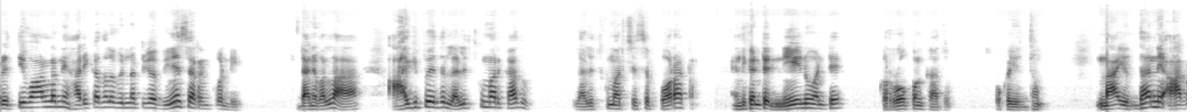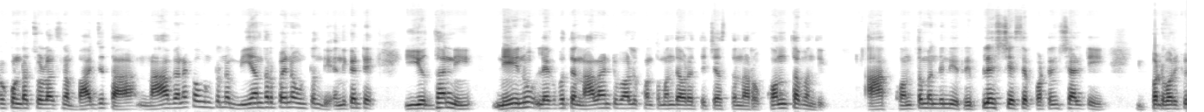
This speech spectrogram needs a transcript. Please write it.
ప్రతి వాళ్ళని హరికథలు విన్నట్టుగా వినేశారనుకోండి దానివల్ల ఆగిపోయేది లలిత్ కుమార్ కాదు. లలిత్ కుమార్ చేసే పోరాటం. ఎందుకంటే నేను అంటే ఒక రూపం కాదు ఒక యుద్ధం. నా యుద్ధాన్ని ఆగకుండా చూడాల్సిన బాధ్యత నా వెనక ఉంటున్న మీ అందరిపైన ఉంటుంది. ఎందుకంటే ఈ యుద్ధాన్ని నేను లేకపోతే నాలాంటి వాళ్ళు కొంతమంది ఎవరైతే చేస్తున్నారో కొంతమంది ఆ కొంతమందిని రిప్లేస్ చేసే పొటెన్షియాలిటీ ఇప్పటి వరకు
